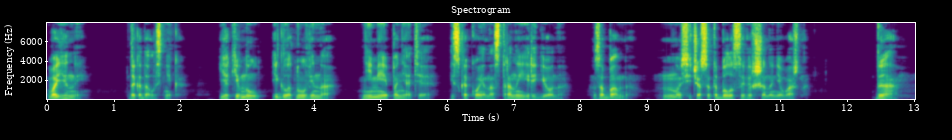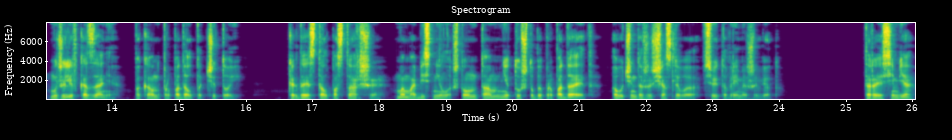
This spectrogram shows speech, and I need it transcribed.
«Военный?» – догадалась Ника. Я кивнул и глотнул вина, не имея понятия, из какой она страны и региона. Забавно, но сейчас это было совершенно неважно. Да, мы жили в Казани, пока он пропадал под Читой. Когда я стал постарше, мама объяснила, что он там не то чтобы пропадает, а очень даже счастливо все это время живет. Вторая семья,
